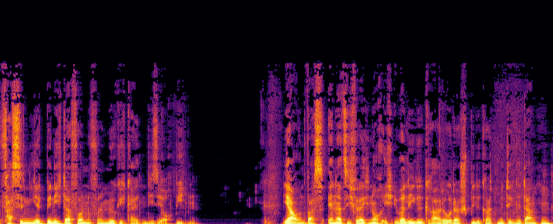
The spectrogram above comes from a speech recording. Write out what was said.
fasziniert bin ich davon, von den Möglichkeiten, die sie auch bieten. Ja, und was ändert sich vielleicht noch? Ich überlege gerade oder spiele gerade mit den Gedanken,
